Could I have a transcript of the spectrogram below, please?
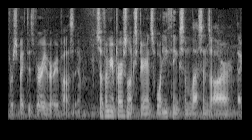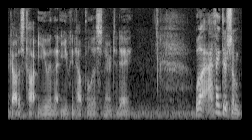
perspective is very, very positive. So, from your personal experience, what do you think some lessons are that God has taught you and that you can help the listener today? Well, I think there's some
